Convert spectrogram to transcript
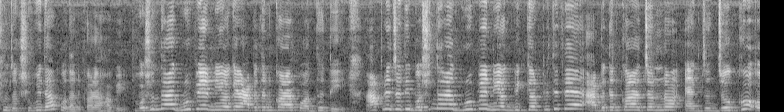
সুযোগ সুবিধা প্রদান করা হবে। বসুন্ধরা গ্রুপের নিয়োগের আবেদন করার পদ্ধতি। আপনি যদি বসুন্ধরা গ্রুপের নিয়োগ বিজ্ঞপ্তিতে আবেদন করার জন্য একজন যোগ্য ও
